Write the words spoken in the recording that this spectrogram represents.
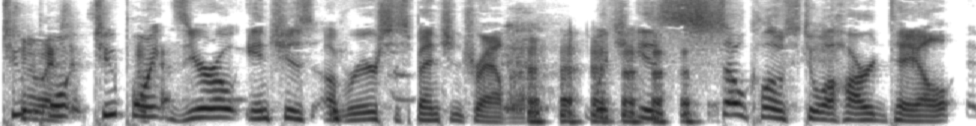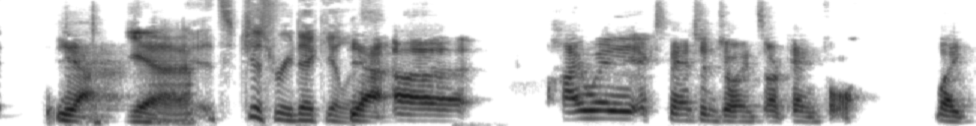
two Two point inches. two point zero inches of rear suspension travel, which is so close to a hardtail. Yeah. yeah. It's just ridiculous. Yeah. Uh, highway expansion joints are painful. Like,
